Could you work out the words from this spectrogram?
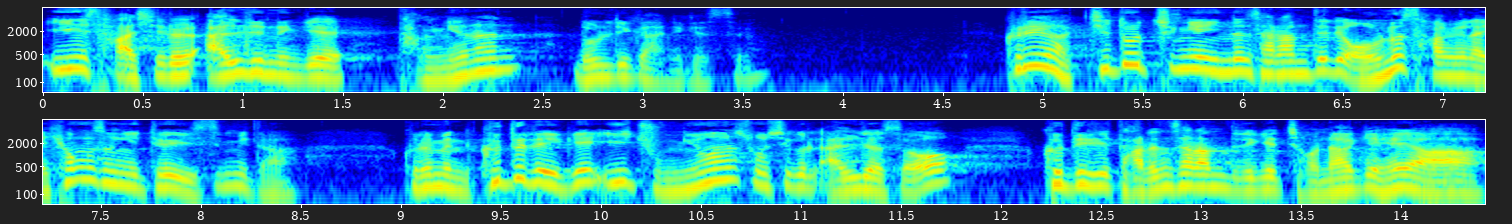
이 사실을 알리는 게 당연한 논리가 아니겠어요? 그래야 지도층에 있는 사람들이 어느 사회나 형성이 되어 있습니다. 그러면 그들에게 이 중요한 소식을 알려서 그들이 다른 사람들에게 전하게 해야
